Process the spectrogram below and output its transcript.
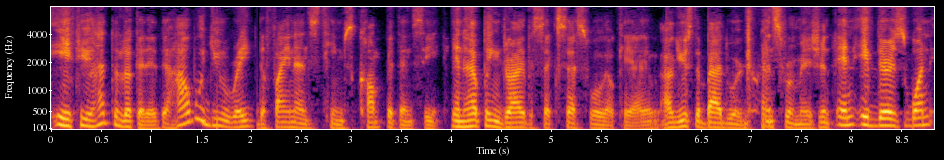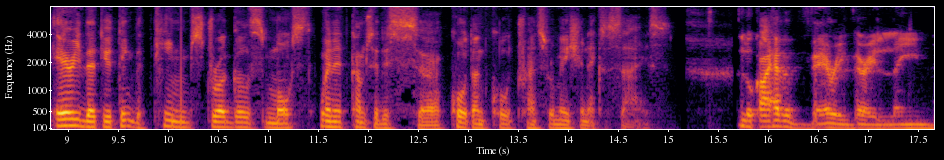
If you had to look at it, how would you rate the finance team's competency in helping drive a successful, okay, I'll use the bad word transformation. And if there's one area that you think the team struggles most when it comes to this uh, quote unquote transformation exercise? Look, I have a very, very lean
